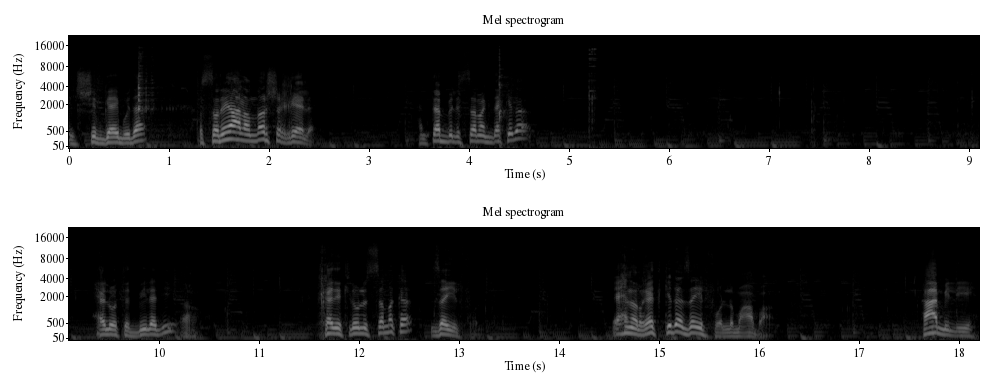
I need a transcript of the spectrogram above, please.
الشيف جايبه ده. الصينية على النار شغالة. هنتبل السمك ده كده. حلوة التتبيلة دي آه خدت لون السمكة زي الفل. إحنا لغاية كده زي الفل مع بعض. هعمل إيه؟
